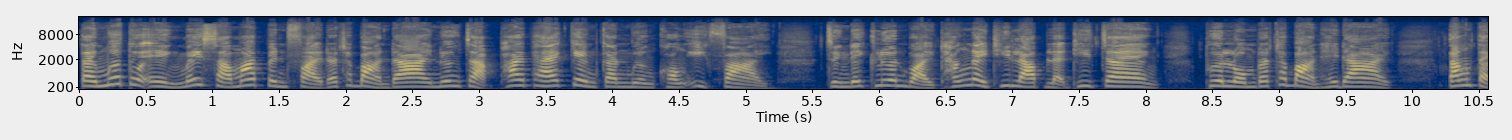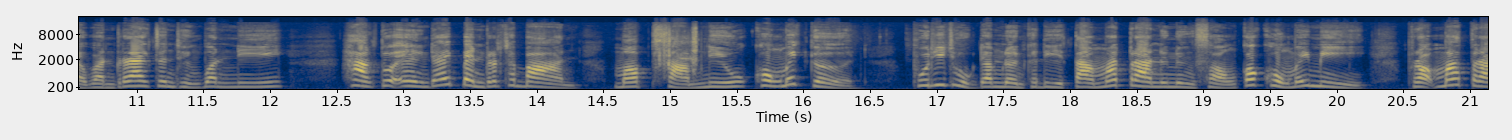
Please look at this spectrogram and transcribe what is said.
แต่เมื่อตัวเองไม่สามารถเป็นฝ่ายรัฐบาลได้เนื่องจากพ่ายแพ้เกมการเมืองของอีกฝ่าย จึงได้เคลื่อนไหวทั้งในที่ลับและที่แจ้ง เพื่อล้มรัฐบาลให้ได้ ตั้งแต่วันแรกจนถึงวันนี้ หากตัวเองได้เป็นรัฐบาล ม็อบสามนิ้วคงไม่เกิด ผู้ที่ถูกดำเนินคดีตามมาตรา 112 ก็คงไม่มี เพราะมาตรา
